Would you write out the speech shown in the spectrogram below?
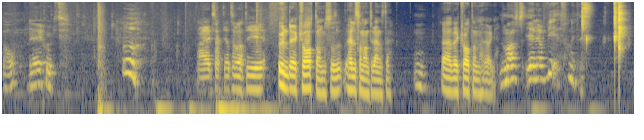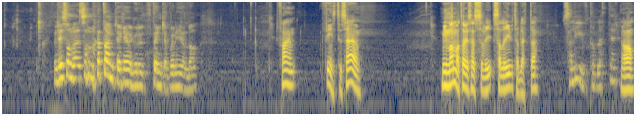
Ja, det är sjukt. Nej exakt, jag tror att i, under ekvatorn så hälsar man till vänster. Mm. Över ekvatorn höger. Man, eller jag vet fan inte. Men det är såna, såna tankar kan jag gå ut och tänka på en hel dag. Fan, finns det så här? Min mamma tar ju så här sali- salivtabletter. Salivtabletter. Ja,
